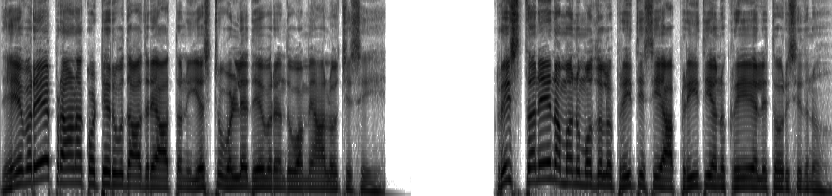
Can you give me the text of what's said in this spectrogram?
ದೇವರೇ ಪ್ರಾಣ ಕೊಟ್ಟಿರುವುದಾದರೆ ಆತನು ಎಷ್ಟು ಒಳ್ಳೆ ದೇವರೆಂದು ಒಮ್ಮೆ ಆಲೋಚಿಸಿ. ಕ್ರಿಸ್ತನೇ ನಮ್ಮನ್ನು ಮೊದಲು ಪ್ರೀತಿಸಿ ಆ ಪ್ರೀತಿಯನ್ನು ಕ್ರಿಯೆಯಲ್ಲಿ ತೋರಿಸಿದನು.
